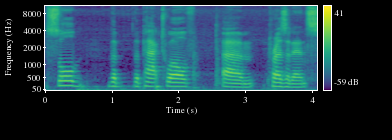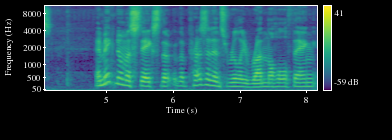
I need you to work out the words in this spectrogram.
sold the the Pac-12 um, presidents. And make no mistakes, the the presidents really run the whole thing.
